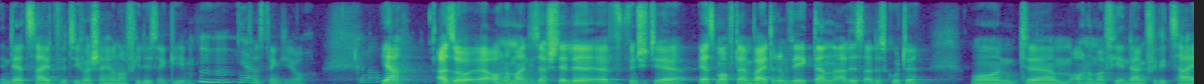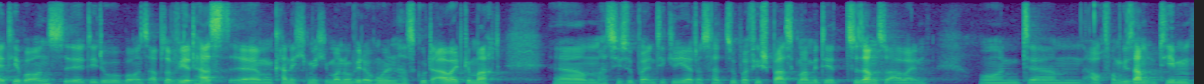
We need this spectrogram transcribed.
In der Zeit wird sich wahrscheinlich auch noch vieles ergeben. Mhm, ja, Das denke ich auch. genau. Ja, also äh, auch nochmal an dieser Stelle äh, wünsche ich dir erstmal auf deinem weiteren Weg dann alles, alles Gute. Und ähm, auch nochmal vielen Dank für die Zeit hier bei uns, äh, die du bei uns absolviert hast. Ähm, kann ich mich immer nur wiederholen, hast gute Arbeit gemacht, ähm, hast dich super integriert und es hat super viel Spaß gemacht, mit dir zusammenzuarbeiten. Und ähm, auch vom gesamten Team,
